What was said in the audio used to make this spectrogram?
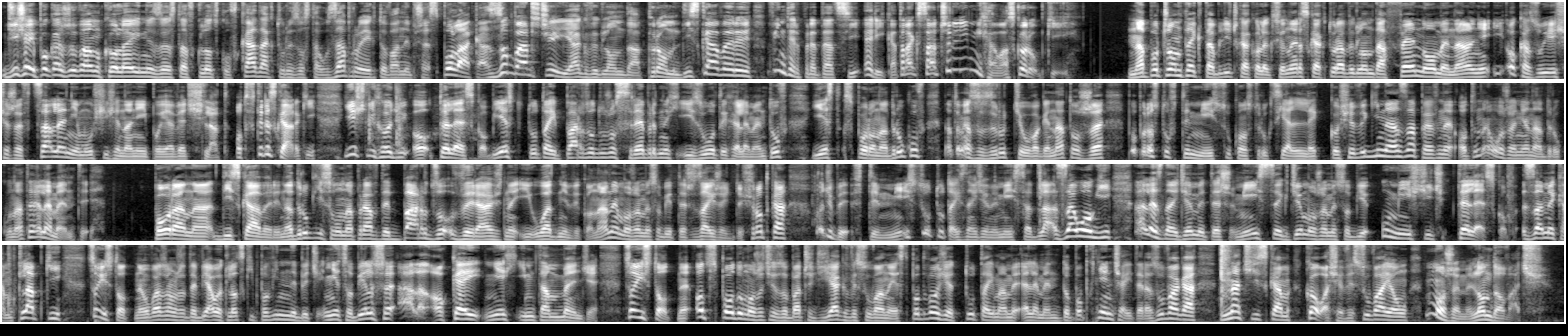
Dzisiaj pokażę Wam kolejny zestaw klocków Kada, który został zaprojektowany przez Polaka. Zobaczcie, jak wygląda Prom Discovery w interpretacji Erika Traxa, czyli Michała Skorupki. Na początek tabliczka kolekcjonerska, która wygląda fenomenalnie i okazuje się, że wcale nie musi się na niej pojawiać ślad od wtryskarki. Jeśli chodzi o teleskop, jest tutaj bardzo dużo srebrnych i złotych elementów, jest sporo nadruków, natomiast zwróćcie uwagę na to, że po prostu w tym miejscu konstrukcja lekko się wygina, zapewne od nałożenia nadruku na te elementy. Pora na Discovery. Nadruki są naprawdę bardzo wyraźne i ładnie wykonane. Możemy sobie też zajrzeć do środka, choćby w tym miejscu. Tutaj znajdziemy miejsca dla załogi, ale znajdziemy też miejsce, gdzie możemy sobie umieścić teleskop. Zamykam klapki. Co istotne, uważam, że te białe klocki powinny być nieco bielsze, ale okej, niech im tam będzie. Co istotne, od spodu możecie zobaczyć, jak wysuwane jest podwozie. Tutaj mamy element do popchnięcia i teraz uwaga, naciskam, koła się wysuwają, możemy lądować.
